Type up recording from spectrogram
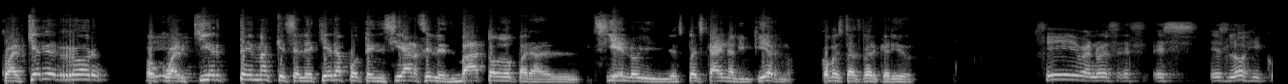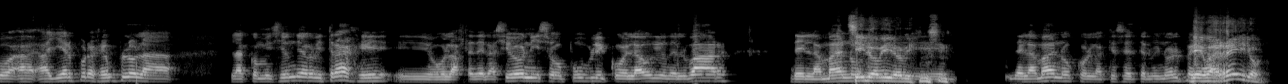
Cualquier error o cualquier tema que se le quiera potenciar, se les va todo para el cielo y después caen al infierno. ¿Cómo estás, Fer, querido? Sí, bueno, es, es, es, lógico. ayer, por ejemplo, la, la comisión de arbitraje eh, o la federación hizo público el audio del VAR de la mano. Sí, lo vi, lo vi. De, la mano con la que se terminó el penal. De Barreiro.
